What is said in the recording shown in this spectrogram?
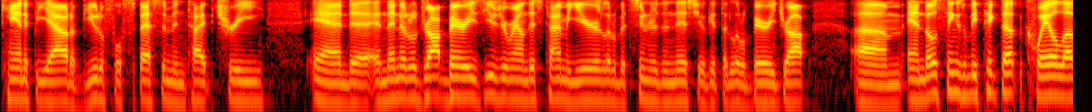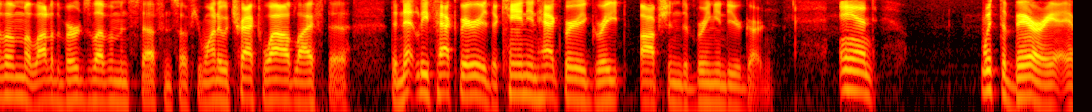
canopy out a beautiful specimen type tree, and uh, and then it'll drop berries usually around this time of year. A little bit sooner than this, you'll get the little berry drop. Um, and those things will be picked up. Quail love them. A lot of the birds love them and stuff. And so, if you want to attract wildlife, the the netleaf hackberry, the canyon hackberry, great option to bring into your garden. And with the berry, uh,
